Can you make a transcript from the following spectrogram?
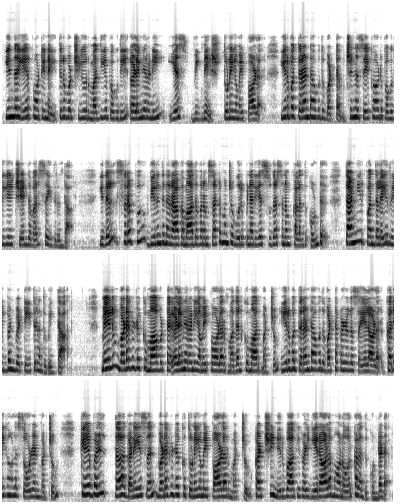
இந்த ஏற்பாட்டினை திருவொற்றியூர் மத்திய பகுதி இளைஞரணி எஸ் விக்னேஷ் துணை அமைப்பாளர் இருபத்தி இரண்டாவது வட்டம் சின்ன சேக்காடு பகுதியைச் சேர்ந்தவர் செய்திருந்தார். இதில் சிறப்பு விருந்தினராக மாதவரம் சட்டமன்ற உறுப்பினர் எஸ் சுதர்சனம் கலந்து கொண்டு தண்ணீர் பந்தலை ரிப்பன் வெட்டி திறந்து வைத்தார். மேலும் வடகிழக்கு மாவட்ட இளைஞரணி அமைப்பாளர் மதன்குமார் மற்றும் இருபத்தி இரண்டாவது வட்டக்கழக செயலாளர் கரிகால சோழன் மற்றும் கேபிள் த கணேசன் வடகிழக்கு துணை அமைப்பாளர் மற்றும் கட்சி நிர்வாகிகள் ஏராளமானோர் கலந்து கொண்டனர்.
